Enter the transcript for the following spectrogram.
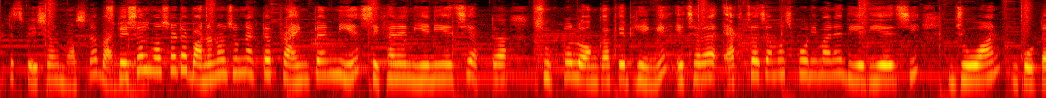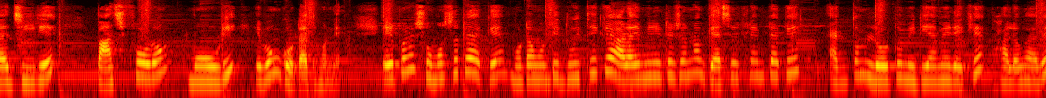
একটা স্পেশাল মশলা স্পেশাল মশলাটা বানানোর জন্য একটা ফ্রাইং প্যান নিয়ে সেখানে নিয়ে নিয়েছি একটা শুকনো লঙ্কাকে ভেঙে। এছাড়া এক চা চামচ পরিমাণে দিয়ে দিয়েছি জোয়ান, গোটা জিরে পাঁচ ফোড়ন, মৌরি এবং গোটা ধনে। এরপরে সমস্তটাকে মোটামুটি দুই থেকে আড়াই মিনিটের জন্য গ্যাসের ফ্লেমটাকে একদম লো টু মিডিয়ামে রেখে ভালোভাবে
